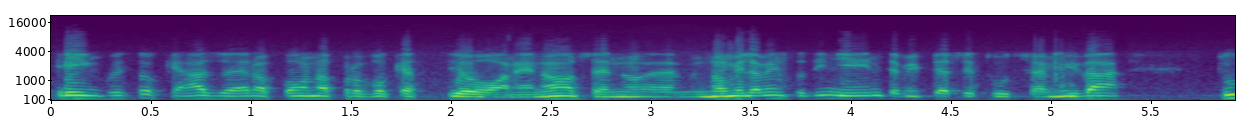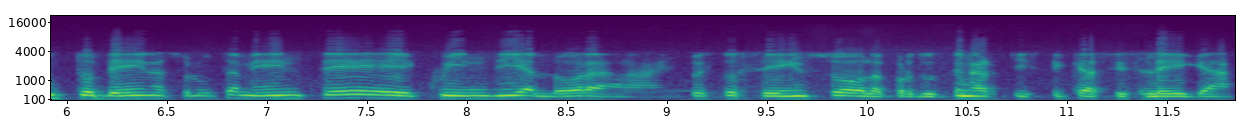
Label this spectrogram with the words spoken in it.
e in questo caso era un po' una provocazione, no? cioè, no, non mi lamento di niente, mi piace tutto, cioè, mi va tutto bene assolutamente e quindi allora in questo senso la produzione artistica si slega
